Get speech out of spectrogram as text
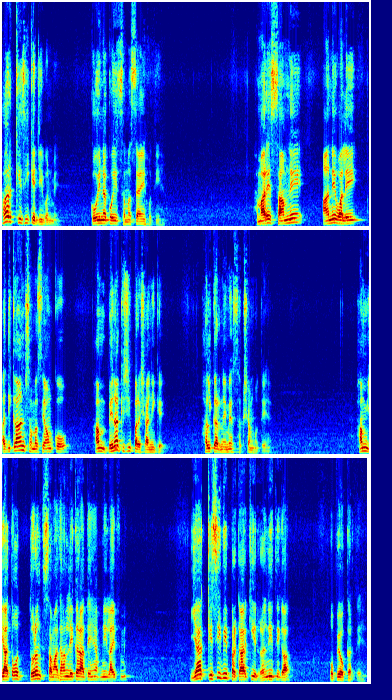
हर किसी के जीवन में कोई ना कोई समस्याएँ होती हैं। हमारे सामने आने वाले अधिकांश समस्याओं को हम बिना किसी परेशानी के हल करने में सक्षम होते हैं। हम या तो तुरंत समाधान लेकर आते हैं अपनी लाइफ में या किसी भी प्रकार की रणनीति का उपयोग करते हैं,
